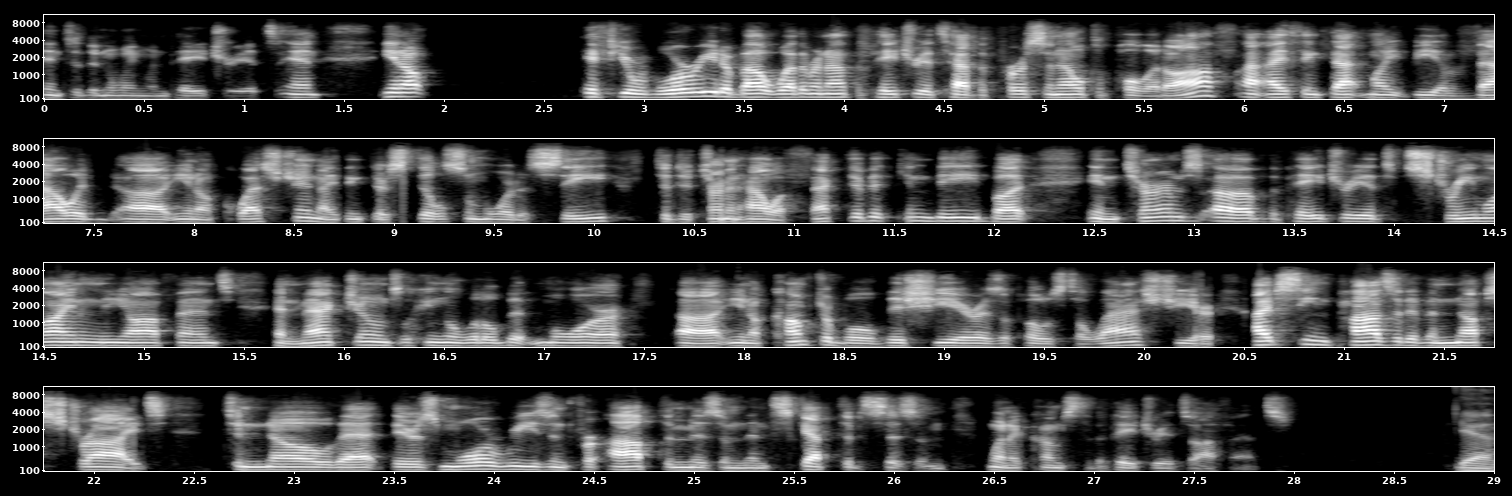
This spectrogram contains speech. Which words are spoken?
into the New England Patriots, and you know, if you're worried about whether or not the Patriots have the personnel to pull it off, I think that might be a valid, uh, you know, question. I think there's still some more to see to determine how effective it can be. But in terms of the Patriots streamlining the offense and Mac Jones looking a little bit more, uh, you know, comfortable this year as opposed to last year, I've seen positive enough strides to know that there's more reason for optimism than skepticism when it comes to the Patriots offense. Yeah,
